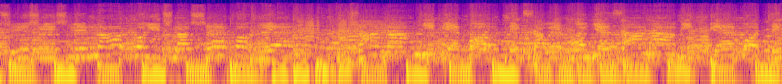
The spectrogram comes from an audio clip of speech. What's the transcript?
Przyszliśmy napoić nasze konie. Za nami piechoty całe błonie Za nami piechoty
